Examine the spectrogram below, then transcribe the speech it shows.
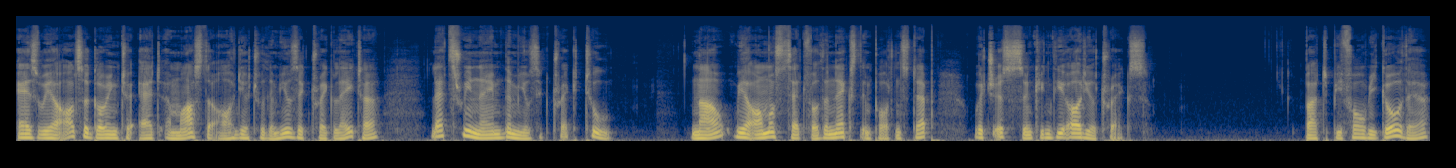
As we are also going to add a master audio to the music track later, let's rename the music track too. Now we are almost set for the next important step, which is syncing the audio tracks. But before we go there,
